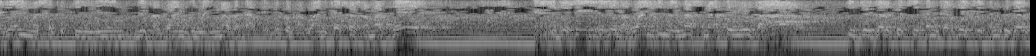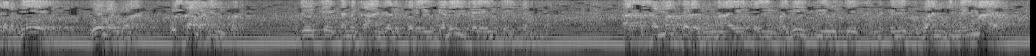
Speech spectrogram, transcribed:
अजय मसकती ये भगवान की महिमा बताते देखो, भगवान कैसा समर्थ है। जैसे जैसे भगवान की महिमा सुनाते हुए कहा कि जो जल को चेतन कर दे, चेतन को जल कर दे, वो भगवान, उसका भजन करो। जो चेतन कहा जल करे, जल ही करे चेतन। अस समर्थ रघुनाए कहीं भजे की चेतन कहीं भगवान की महिमा है।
